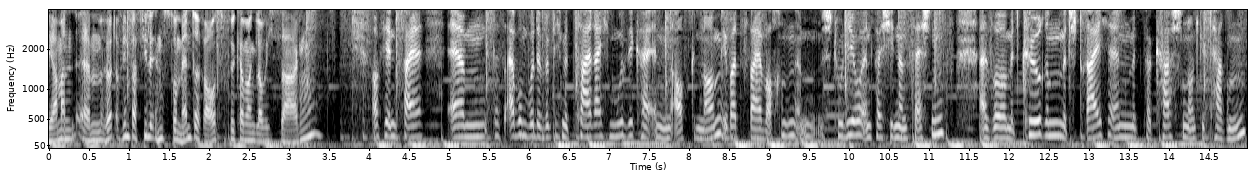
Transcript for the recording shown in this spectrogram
Ja, man ähm, hört auf jeden Fall viele Instrumente raus, so viel kann man, glaube ich, sagen. Auf jeden Fall. Ähm, das Album wurde wirklich mit zahlreichen MusikerInnen aufgenommen, über zwei Wochen im Studio in verschiedenen Sessions. Also mit Chören, mit Streichern, mit Percussion und Gitarren.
